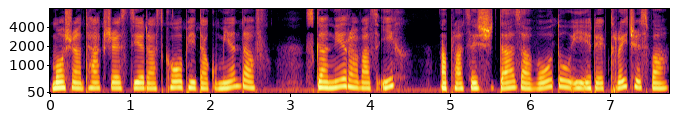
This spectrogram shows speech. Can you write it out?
можно также сделать копии документов, сканировать их, оплатить счета за воду и электричество,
